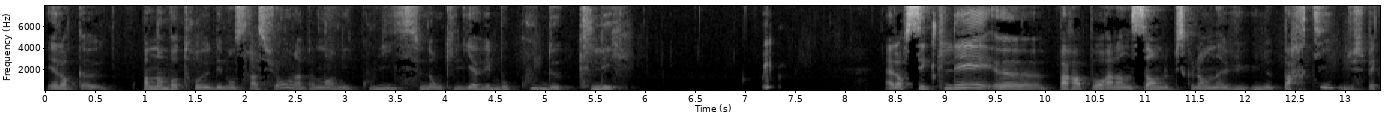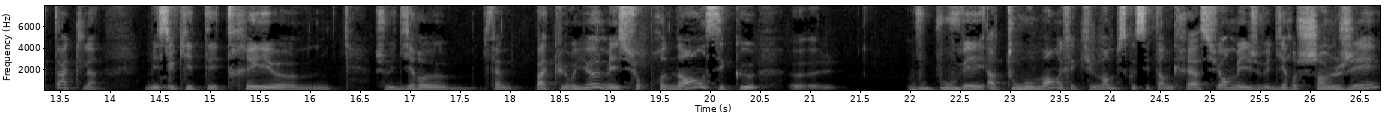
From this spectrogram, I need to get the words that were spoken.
Et alors, pendant votre démonstration, pendant les coulisses, donc il y avait beaucoup de clés. Oui. Alors ces clés, euh, par rapport à l'ensemble, puisque là on a vu une partie du spectacle, mais ce qui était très, euh, je veux dire, euh, pas curieux, mais surprenant, c'est que vous pouvez à tout moment, effectivement, puisque c'est en création, mais je veux dire changer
